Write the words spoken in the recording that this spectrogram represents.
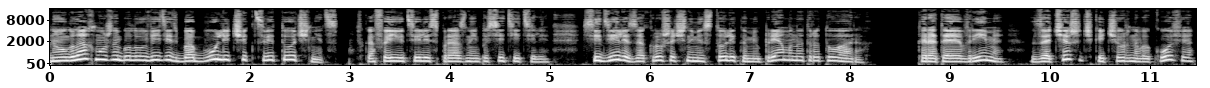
на углах можно было увидеть бабулечек-цветочниц. В кафе ютились праздные посетители, сидели за крошечными столиками прямо на тротуарах, коротая время за чашечкой черного кофе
